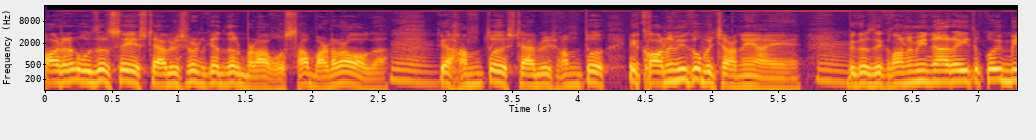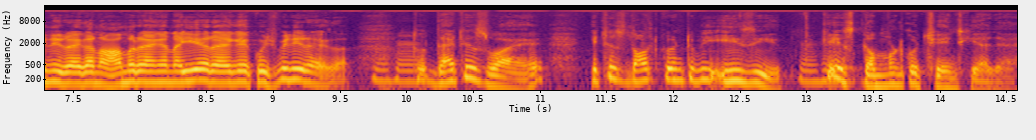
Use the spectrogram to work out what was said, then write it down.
और उधर से इस्टेब्लिशमेंट के अंदर बड़ा गुस्सा बढ़ रहा होगा हम्म। कि हम तो इस्टेब्लिश हम तो इकोनॉमी को बचाने आए हैं। बिकॉज़ इकोनॉमी ना रही तो कोई भी नहीं रहेगा ना हम रहेंगे ना ये रहेंगे कुछ भी नहीं रहेगा। तो that is why it is not going to be easy कि इस गवर्नमेंट को चेंज किया जाए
